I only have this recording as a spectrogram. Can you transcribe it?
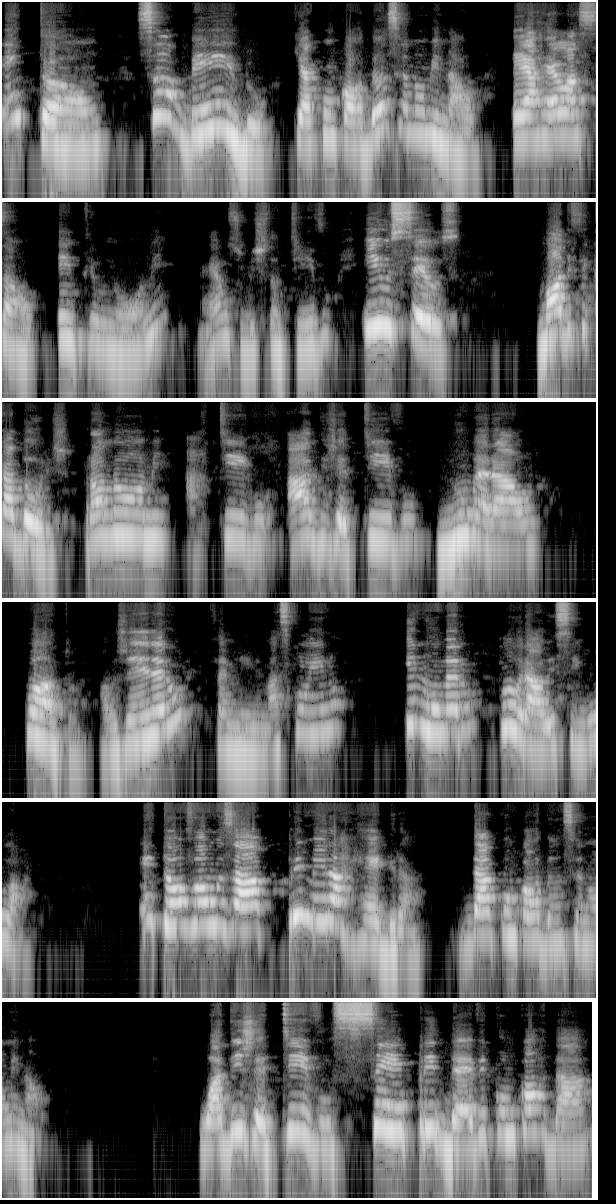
Então, sabendo que a concordância nominal é a relação entre o nome, né, o substantivo, e os seus modificadores, pronome, artigo, adjetivo, numeral, quanto ao gênero, feminino e masculino, e número, plural e singular. Então, vamos à primeira regra da concordância nominal. O adjetivo sempre deve concordar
